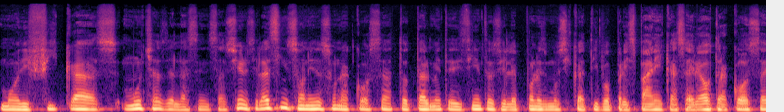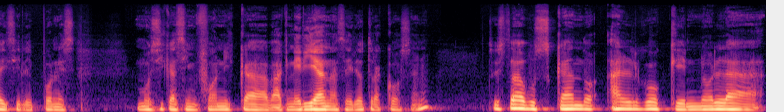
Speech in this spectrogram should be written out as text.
modificas muchas de las sensaciones. La sin sonido es una cosa totalmente distinta. Si le pones música tipo prehispánica sería otra cosa y si le pones música sinfónica wagneriana sería otra cosa. Entonces estaba buscando algo que no la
